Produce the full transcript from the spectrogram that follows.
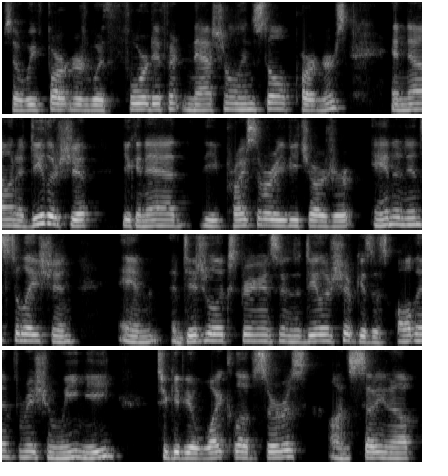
So we've partnered with four different national install partners, and now in a dealership, you can add the price of our EV charger and an installation and a digital experience in the dealership gives us all the information we need to give you a white glove service on setting up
